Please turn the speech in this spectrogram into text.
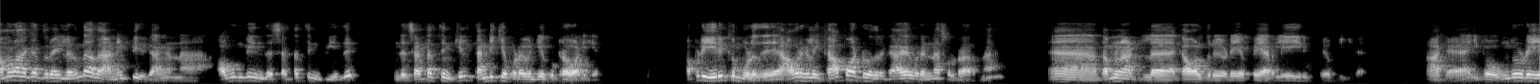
அமலாக்கத்துறையில இருந்து அதை அனுப்பியிருக்காங்கன்னா அவங்க இந்த சட்டத்தின் மீது இந்த சட்டத்தின் கீழ் தண்டிக்கப்பட வேண்டிய குற்றவாளிகள். அப்படி இருக்கும் பொழுது அவர்களை காப்பாற்றுவதற்காக இவர் என்ன சொல்றாருன்னா தமிழ்நாட்டுல காவல்துறையுடைய எஃப்ஐஆர்லயே இருக்கு அப்படிங்கிறார். ஆக இப்போ உங்களுடைய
